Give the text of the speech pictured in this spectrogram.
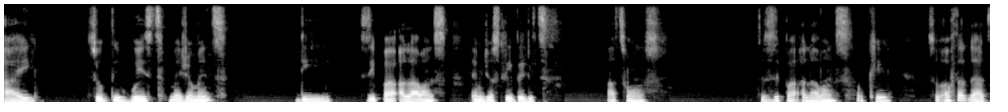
i took the waist measurement the zipper allowance. Let me just label it at once. The zipper allowance okay. So after that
